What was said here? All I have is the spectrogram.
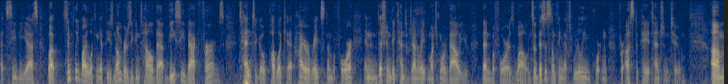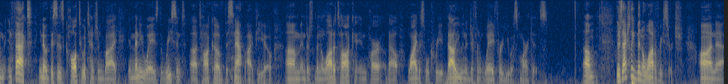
at CBS. But simply by looking at these numbers, you can tell that VC-backed firms tend to go public at higher rates than before. And in addition, they tend to generate much more value than before as well. And so this is something that's really important for us to pay attention to. Um, in fact, you know, this is called to attention by, in many ways, the recent uh, talk of the Snap IPO. Um, and there's been a lot of talk, in part, about why this will create value in a different way for US markets. Um, there's actually been a lot of research on uh,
